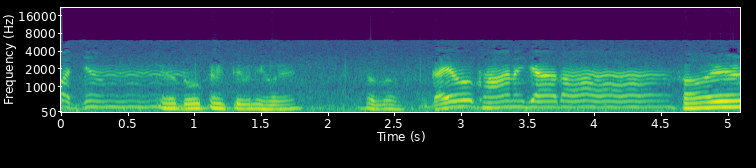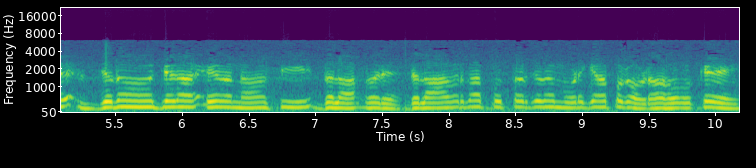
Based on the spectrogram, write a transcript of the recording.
ਭਜੰ। ਇਹ ਦੋ ਘੰਟੇ ਵੀ ਨਹੀਂ ਹੋਏ। ਗਇਓ ਖਾਨ ਜਾਦਾ ਹਾਂ ਇਹ ਜਦੋਂ ਜਿਹੜਾ ਇਹਦਾ ਨਾਂ ਸੀ ਦਲਾਵਰ ਦਲਾਵਰ ਦਾ ਪੁੱਤਰ ਜਦੋਂ ਮੁੜ ਗਿਆ ਭਗੌੜਾ ਹੋ ਕੇ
